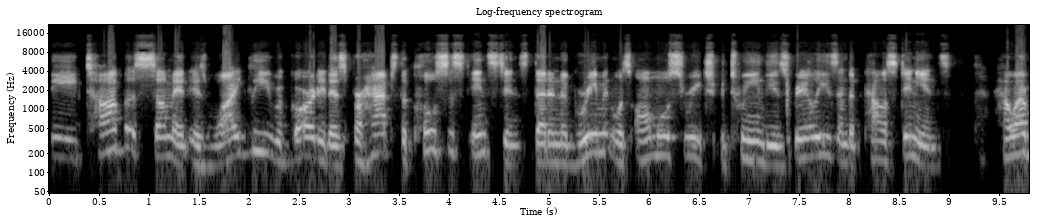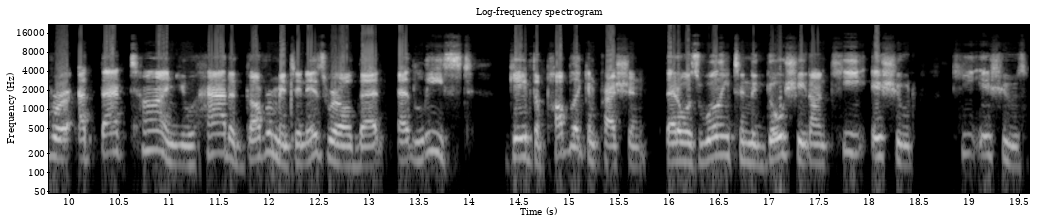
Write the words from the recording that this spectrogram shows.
The Taba summit is widely regarded as perhaps the closest instance that an agreement was almost reached between the Israelis and the Palestinians. However, at that time, you had a government in Israel that at least gave the public impression that it was willing to negotiate on key issued key issues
